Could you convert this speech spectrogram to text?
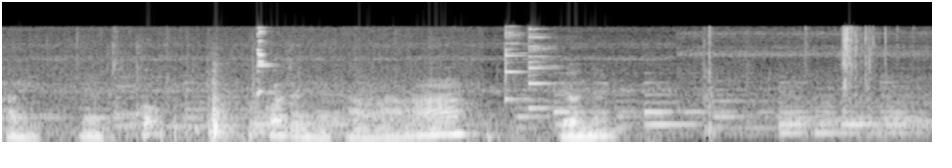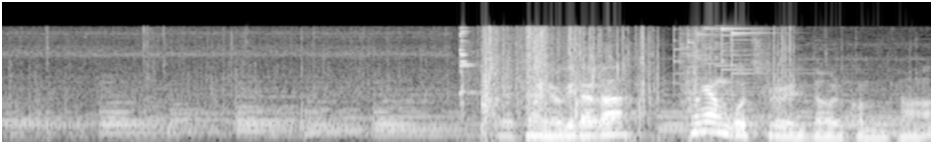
반 넣고 섞어줍니다. 면을. 저는 여기다가 청양고추를 넣을 겁니다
